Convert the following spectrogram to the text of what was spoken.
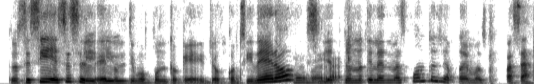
Entonces, sí, ese es el, el último punto que yo considero. Muy, si ya tú no tienes más puntos, ya podemos pasar.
